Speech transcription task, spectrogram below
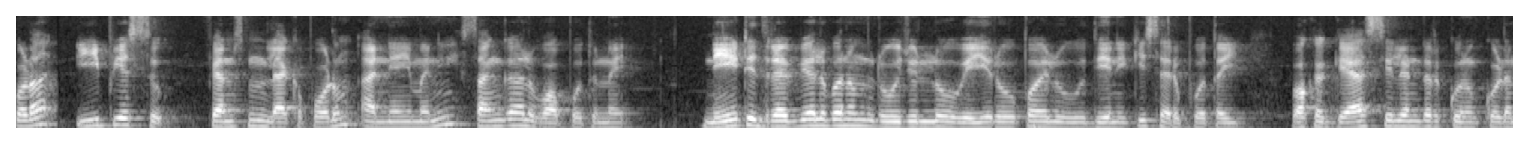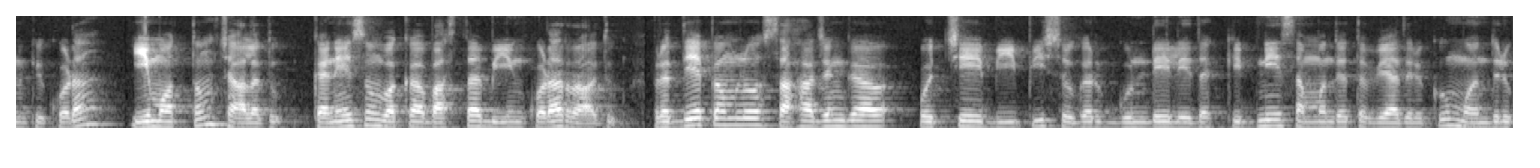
కూడా ఈపీఎస్ పెన్షన్ లేకపోవడం అన్యాయమని సంఘాలు వాపోతున్నాయి. నేటి ద్రవ్యోల్బణం రోజుల్లో వెయ్యి రూపాయలు దేనికి సరిపోతాయి. ఒక గ్యాస్ సిలిండర్ కొనుక్కోవడానికి కూడా ఈ మొత్తం చాలదు. కనీసం ఒక బస్తా బియ్యం కూడా రాదు. వృద్ధాప్యంలో సహజంగా వచ్చే బీపీ షుగర్ గుండె లేదా కిడ్నీ సంబంధిత వ్యాధులకు మందులు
